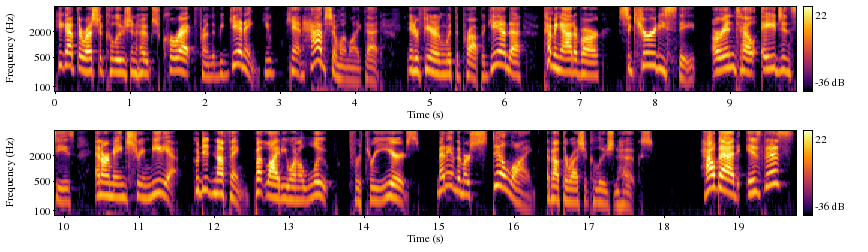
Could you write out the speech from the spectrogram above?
He got the Russia collusion hoax correct from the beginning. You can't have someone like that interfering with the propaganda coming out of our security state, our intel agencies, and our mainstream media, who did nothing but lie to you on a loop for three years. Many of them are still lying about the Russia collusion hoax. How bad is this?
